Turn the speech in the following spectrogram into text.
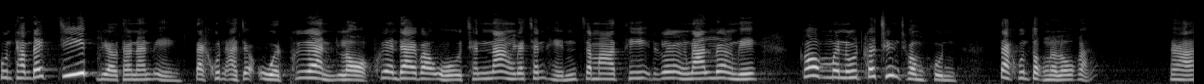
คุณทำได้จี๊ดเดียวเท่านั้นเอง แต่คุณอาจจะอวดเพื่อน หลอกเพื่อนได้ว่าโอ้ฉันนั่งและฉันเห็นสมาธิเรื่องนั้นเรื่องนี้ ก็มนุษย์ก็ชื่นชมคุณ แต่คุณตกนรกอะนะคะ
